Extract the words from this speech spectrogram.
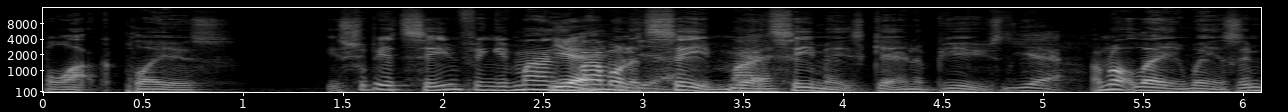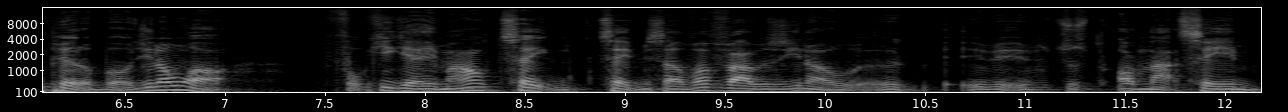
black players? It should be a team thing. If, my, Yeah. if I'm on a Yeah. team, my Yeah. teammate's getting abused. Yeah. I'm not letting waiting some ball. Do you know what? Fuck your game. I'll take take myself off if I was, you know, uh, if it was just on that team.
